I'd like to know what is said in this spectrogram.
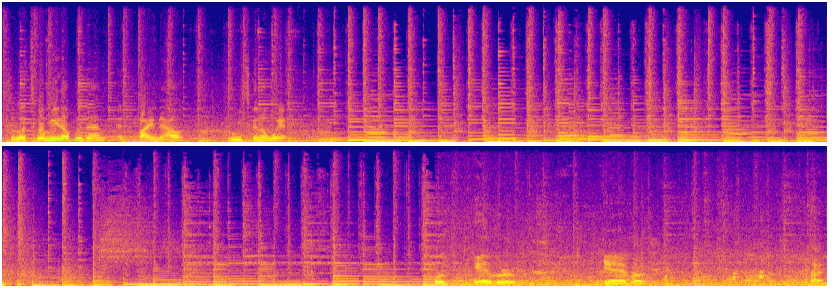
So let's go meet up with them and find out who's gonna win. Don't ever, ever touch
